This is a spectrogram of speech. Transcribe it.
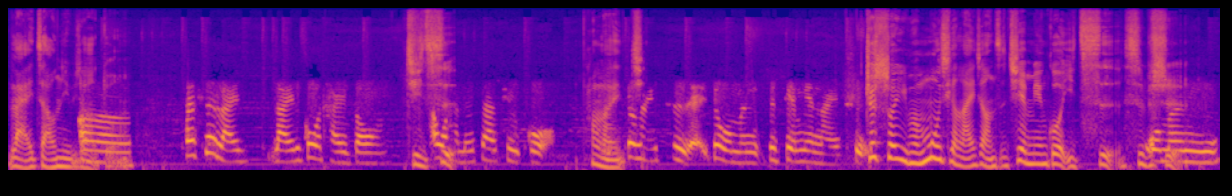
来找你比较多。他是来来过台中。几次，我还没下去过。他来就那一次哎，就我们就见面那一次，就所以你们目前来讲只见面过一次，是不是？我们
